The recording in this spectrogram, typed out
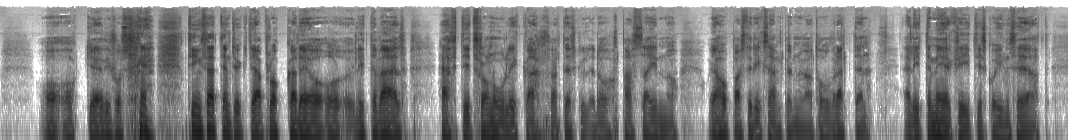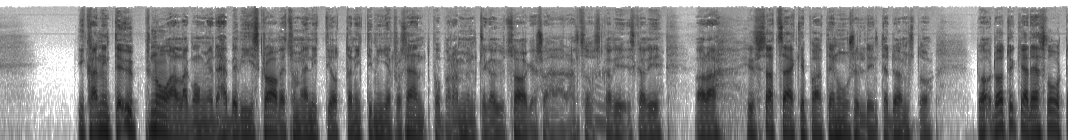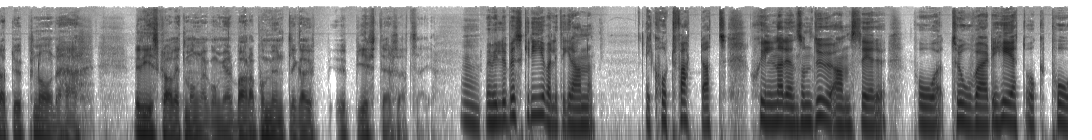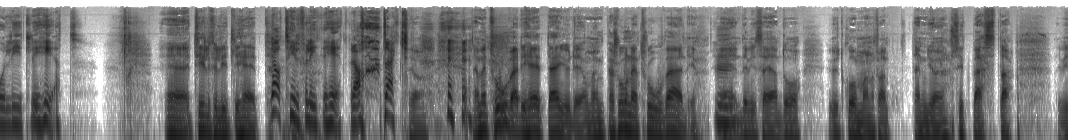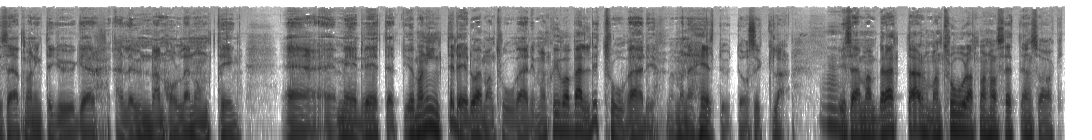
och, och eh, vi får se. Tingsrätten tyckte jag plockade och, och lite väl häftigt från olika för att det skulle då passa in. Och, och jag hoppas till exempel nu att hovrätten är lite mer kritisk och inser att vi kan inte uppnå alla gånger det här beviskravet som är 98-99 procent på bara muntliga utsagor. Så här. Alltså ska, vi, ska vi vara hyfsat säker på att en oskyldig inte döms då, då, då tycker jag det är svårt att uppnå det här beviskravet många gånger bara på muntliga upp, uppgifter så att säga. Mm. Men vill du beskriva lite grann i kortfattat skillnaden som du anser på trovärdighet och pålitlighet? Eh, tillförlitlighet. Ja, tillförlitlighet. Bra, tack. Ja. Nej, men trovärdighet är ju det. Om en person är trovärdig, eh, det vill säga då utgår man från att den gör sitt bästa. Det vill säga att man inte ljuger eller undanhåller någonting eh, medvetet. Gör man inte det, då är man trovärdig. Man kan ju vara väldigt trovärdig, men man är helt ute och cyklar. Det vill säga man berättar, man tror att man har sett en sak.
